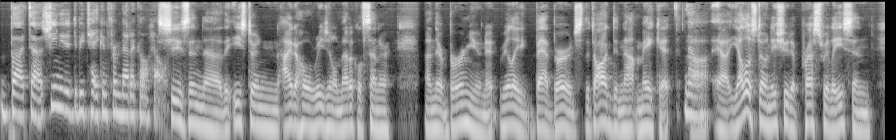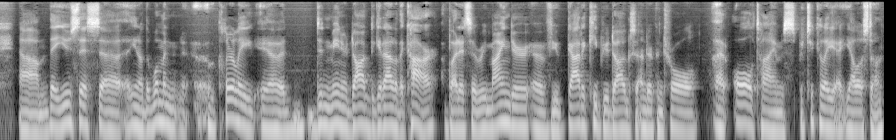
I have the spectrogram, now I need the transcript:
but uh, she needed to be taken for medical help. She's in uh, the Eastern Idaho Regional Medical Center on their burn unit, really bad birds. The dog did not make it. No. Uh, uh Yellowstone issued a press release and um, they used this, uh, you know, the woman who clearly uh, didn't mean her dog to get out of the car, but it's a reminder of you got to keep your dogs under control at all times, particularly at Yellowstone.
